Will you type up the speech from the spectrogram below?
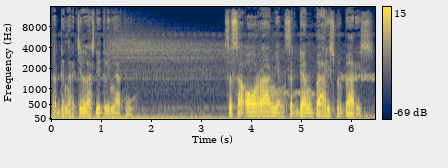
Terdengar jelas di telingaku. Seseorang yang sedang baris berbaris.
